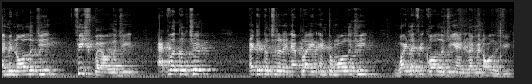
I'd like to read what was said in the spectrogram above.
immunology, fish biology, aquaculture, agricultural and applied entomology, wildlife ecology and limnology.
